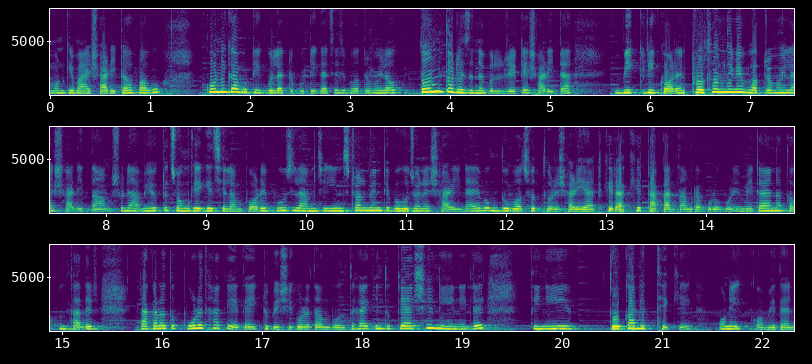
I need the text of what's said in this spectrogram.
এমনকি মায়ের শাড়িটাও পাবো। কণিকা বুটিক বলে একটা বুটিক আছে, যে ভদ্রমহিলা অত্যন্ত রিজনেবল রেটে শাড়িটা বিক্রি করেন। প্রথম দিনে ভদ্রমহিলার শাড়ির দাম শুনে আমিও একটু চমকে গেছিলাম। পরে বুঝলাম যে ইনস্টলমেন্টে বহুজনের শাড়ি নেয় এবং দু বছর ধরে শাড়ি আটকে রাখে, টাকার দামটা পুরোপুরি মেটায় না। তখন তাদের টাকাটা তো পড়ে থাকে, তাই একটু বেশি করে দাম বলতে হয়। কিন্তু ক্যাশে নিয়ে নিলে তিনি দোকানের থেকে অনেক কমে দেন।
